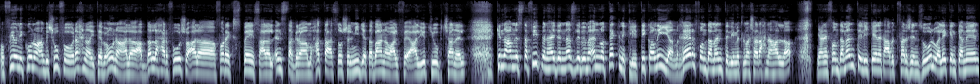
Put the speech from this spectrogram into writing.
وفيهم يكونوا عم بيشوفوا نحن يتابعونا على عبد الله حرفوش وعلى Forex Space على الإنستغرام وحتى على ال social media تبعنا وعلى الف... على ال YouTube channel كنا عم نستفيد من هيدي النزلة بما إنه technically تقنيا غير fundamentally مثل ما شرحنا هلأ. يعني fundamentally كانت عم بتفرجي نزول ولكن كمان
